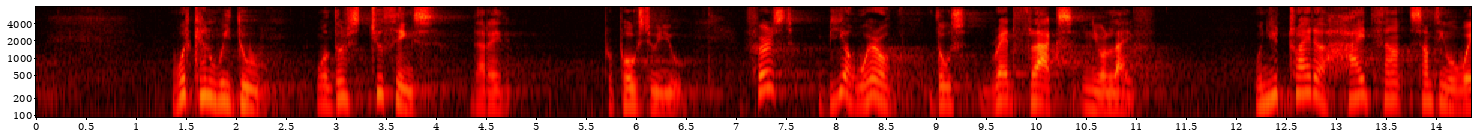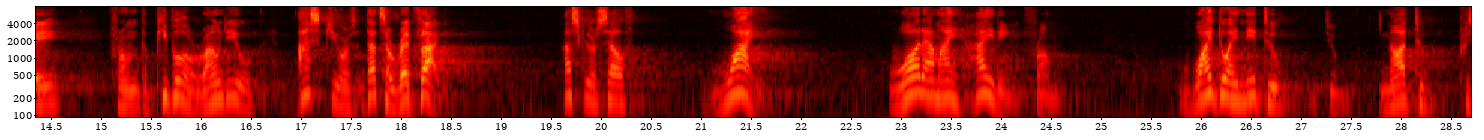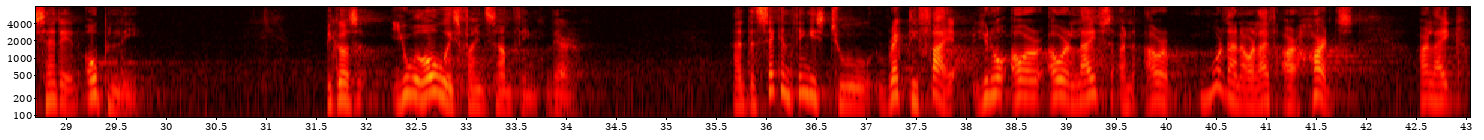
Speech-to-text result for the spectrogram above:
What can we do? Well, there's two things that I propose to you. First, be aware of those red flags in your life. When you try to hide th- something away from the people around you, ask yourself that's a red flag. Ask yourself, why? What am I hiding from? Why do I need to, to not to present it openly? Because you will always find something there. And the second thing is to rectify. You know, our, our lives and our, more than our life, our hearts are like,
